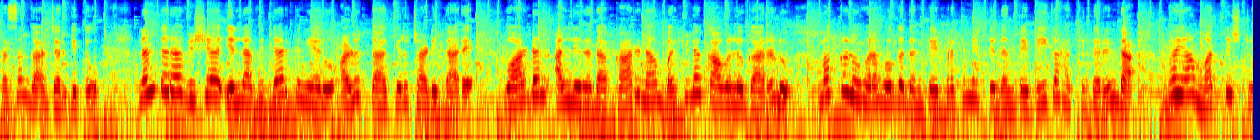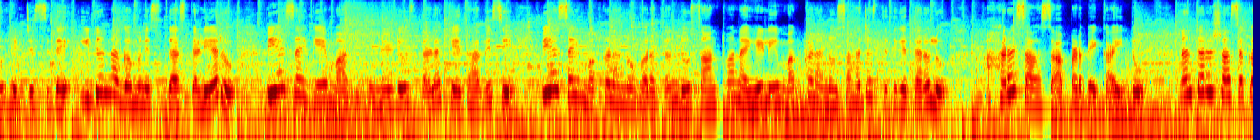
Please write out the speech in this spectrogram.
ಪ್ರಸಂಗ ಜರುಗಿತು. ನಂತರ ವಿಷಯ ಎಲ್ಲ ವಿದ್ಯಾರ್ಥಿನಿಯರು ಅಳುತ್ತಾ ಕಿರುಚಾಡಿದ್ದಾರೆ. ವಾರ್ಡನ್ ಅಲ್ಲಿರದ ಕಾರಣ ಮಹಿಳಾ ಕಾವಲುಗಾರರು ಮಕ್ಕಳು ಹೊರಹೋಗದಂತೆ ಪ್ರತಿನಿತ್ಯದಂತೆ ಬೀಗ ಹಾಕಿದ್ದರಿಂದ ಭಯ ಮತ್ತಿಷ್ಟು ಹೆಚ್ಚಿಸಿದೆ. ಇದನ್ನು ಗಮನಿಸಿದ ಸ್ಥಳೀಯರು, ಪಿಎಸ್ಐಗೆ ಮಾಹಿತಿ ನೀಡಿ ಸ್ಥಳಕ್ಕೆ ಧಾವಿಸಿ. ಪಿಎಸ್ಐ ಮಕ್ಕಳನ್ನು ಹೊರತಂದು ಸಾಂತ್ವನ ಹೇಳಿ ಮಕ್ಕಳನ್ನು ಸಹಜ ಸ್ಥಿತಿಗೆ ತರಲು ಹರಸಾಹಸ ಪಡಬೇಕಾಯಿತು. ನಂತರ ಶಾಸಕ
